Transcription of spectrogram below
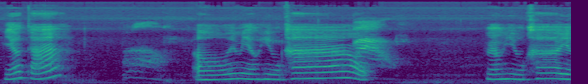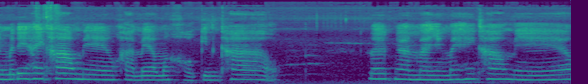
เหมียวจ๊ะโอ้ยแมวหิวข้าวแมวหิวข้าวยังไม่ได้ให้ข้าวแมวค่ะ แมวมาขอกินข้าว เลิกงานมายังไม่ให้ข้าวแมว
